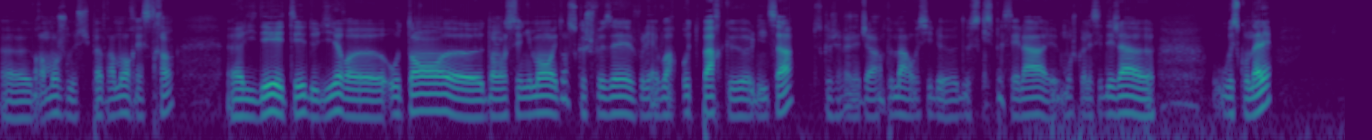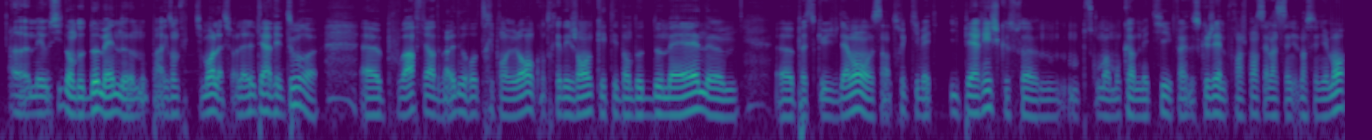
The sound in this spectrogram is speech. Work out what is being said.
vraiment, je ne me suis pas vraiment restreint. L'idée était de dire autant dans l'enseignement et dans ce que je faisais, je voulais avoir autre part que l'INSA, parce que j'avais déjà un peu marre aussi de, de, ce qui se passait là. Et moi, je connaissais déjà où est-ce qu'on allait. Euh, mais aussi dans d'autres domaines, donc par exemple effectivement là sur la terre des tours, euh, pouvoir faire des road trips en vélo, rencontrer des gens qui étaient dans d'autres domaines, euh, parce que évidemment c'est un truc qui va être hyper riche, que ce soit parce que moi mon cœur de métier, enfin de ce que j'aime franchement c'est l'enseignement,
